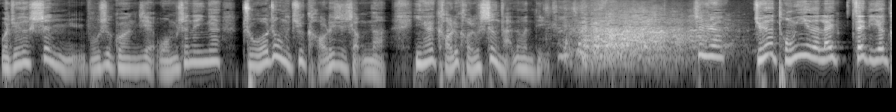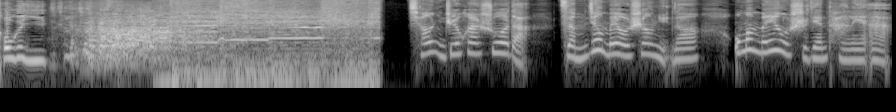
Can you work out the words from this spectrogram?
我觉得剩女不是关键。我们现在应该着重的去考虑是什么呢？应该考虑考虑剩男的问题，是不是？觉得同意的来在底下扣个一。瞧你这话说的，怎么就没有剩女呢？我们没有时间谈恋爱，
